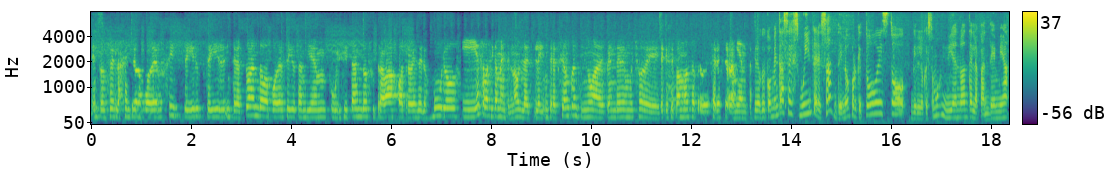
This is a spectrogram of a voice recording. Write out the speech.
Entonces la gente va a poder, sí, seguir, seguir interactuando, va a poder seguir también publicitando su trabajo a través de los muros. Y eso básicamente, ¿no? La, la interacción continúa, depende de mucho de, de que sepamos aprovechar esta herramienta. De lo que comentas es muy interesante, ¿no? Porque todo esto de lo que estamos viviendo ante la pandemia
